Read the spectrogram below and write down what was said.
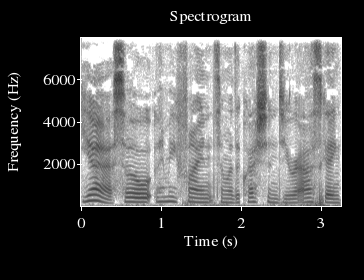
yeah, so let me find some of the questions you were asking.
